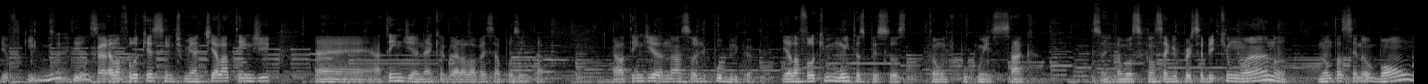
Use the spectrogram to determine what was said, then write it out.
E eu fiquei, meu Sim, Deus. caramba. Ela falou que assim, tipo, minha tia, ela atende... é, atendia, né? Que agora ela vai se aposentar. Ela atendia na saúde pública. E ela falou que muitas pessoas estão, tipo, com isso, saca? Sim. Então você consegue perceber que um ano não tá sendo bom,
